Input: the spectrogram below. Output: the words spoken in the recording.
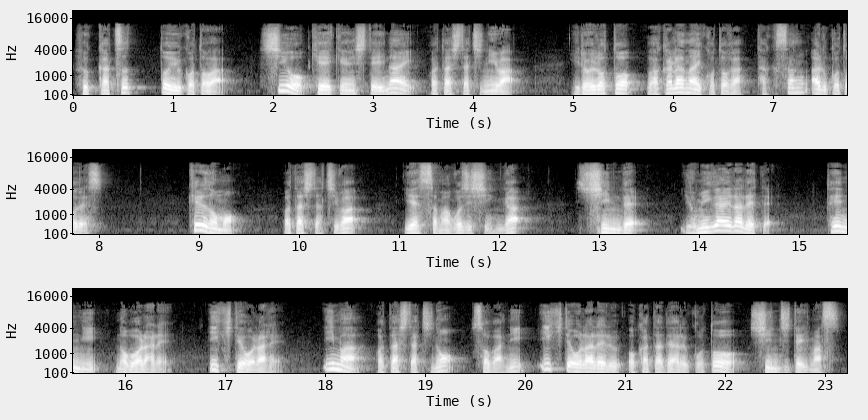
復活ということは死を経験していない私たちにはいろいろとわからないことがたくさんあることです。けれども私たちはイエス様ご自身が死んでよみがえられて天に昇られ生きておられ今私たちのそばに生きておられるお方であることを信じています。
